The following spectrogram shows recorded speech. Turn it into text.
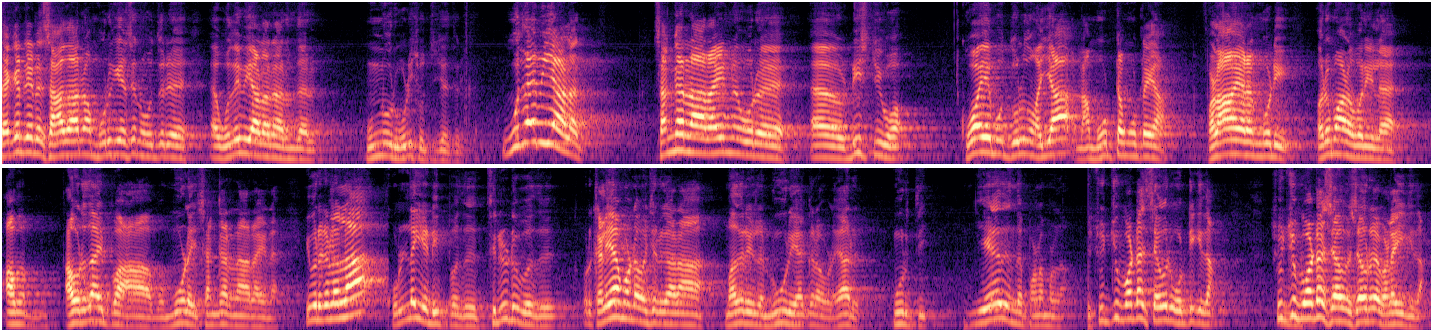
செக்ரட்டரியில் சாதாரண முருகேசன் ஒருத்தர் உதவியாளராக இருந்தார். முந்நூறு கோடி சொத்து சேர்த்துருக்கார். உதவியாளர். சங்கர் நாராயண் ஒரு டிஸ்டிஓ கோயமுத்தூர் ஐயா நான் மூட்டை மூட்டையாக பலாயிரம் கோடி வருமான வரியில் அவன் அவர் தான் இப்போ மூளை சங்கர் நாராயணன் இவர்களெல்லாம் கொள்ளையடிப்பது திருடுவது ஒரு கல்யாண மண்டபம் வச்சுருக்காராம் மதுரையில் நூறு ஏக்கர் அவ்வளோ யார்? மூர்த்தி. ஏது இந்த பணமெல்லாம்? சுவிட்சு போட்டால் செவரு ஒட்டிக்குதான். சுவிட்சு போட்டால் செவ செவரை விலகிக்குதான்.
